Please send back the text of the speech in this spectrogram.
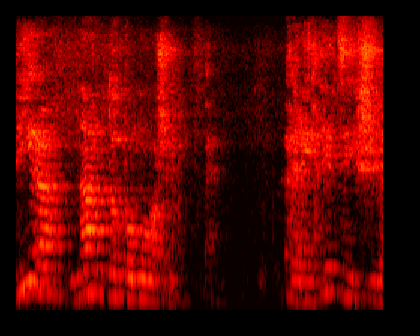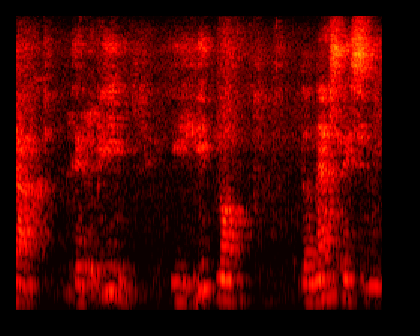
Віра нам допоможе перейти цей шлях терпінь і гідно донести свій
